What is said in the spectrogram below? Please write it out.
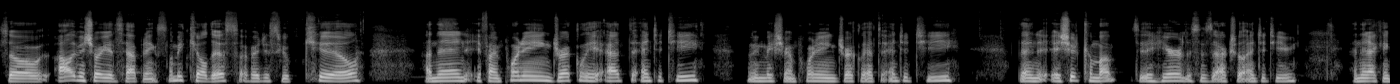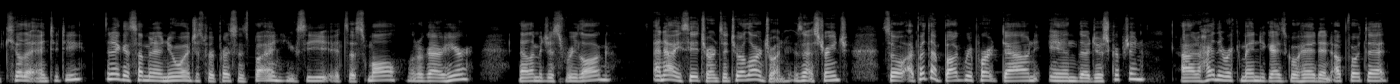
So I'll even show you this happening. So let me kill this. So if I just go kill, and then if I'm pointing directly at the entity, let me make sure I'm pointing directly at the entity, then it should come up to here. This is the actual entity. And then I can kill that entity. Then I can summon a new one just by pressing this button. You can see it's a small little guy right here. Now let me just relog. And now you see it turns into a large one. Isn't that strange? So I put that bug report down in the description. I'd highly recommend you guys go ahead and upvote that.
